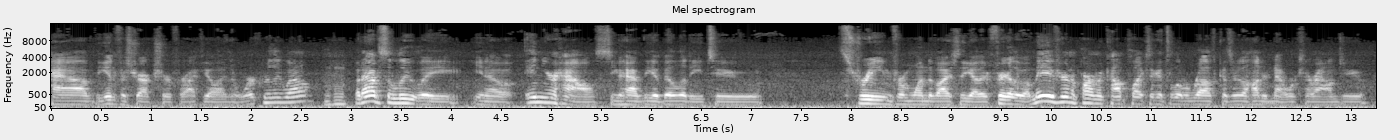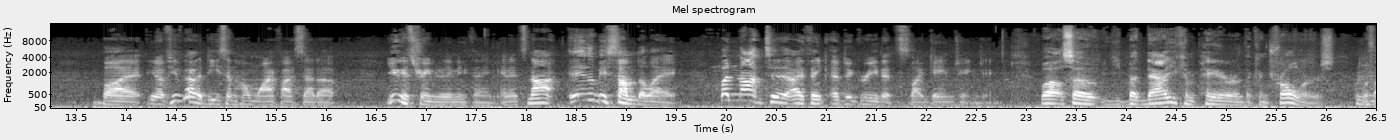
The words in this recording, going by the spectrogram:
have the infrastructure for I feel like to work really well. Mm-hmm. But absolutely, you know, in your house, you have the ability to stream from one device to the other fairly well. Maybe if you're in an apartment complex, it gets a little rough because there's a hundred networks around you. But you know, if you've got a decent home Wi-Fi setup, you can stream to anything, and it's not. It'll be some delay, but not to I think a degree that's like game changing. Well, so but now you compare the controllers with Mm-hmm.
